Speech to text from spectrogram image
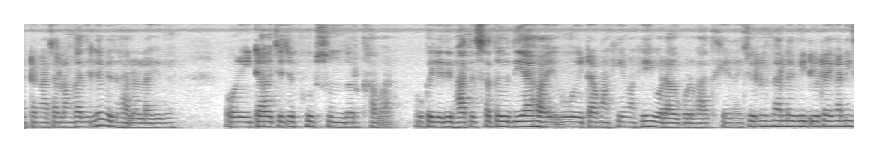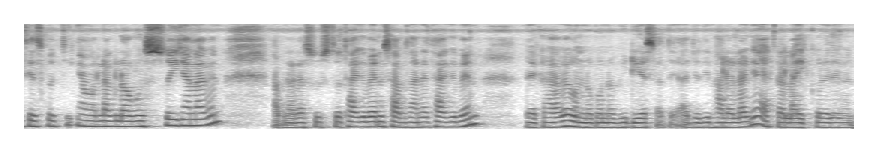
একটা কাঁচা লঙ্কা দিলে বেশ ভালো লাগবে। ওর এইটা হচ্ছে যে খুব সুন্দর খাবার। ওকে যদি ভাতের সাথেও দেওয়া হয়, ও এটা মাখিয়ে মাখিয়েই ওরা উপরে ভাত খেয়ে নেয়। চলুন তাহলে ভিডিওটা এখানেই শেষ করছি। কেমন লাগল অবশ্যই জানাবেন। আপনারা সুস্থ থাকবেন, সাবধানে থাকবেন। দেখা হবে অন্য কোনো ভিডিওর সাথে। আর যদি ভালো লাগে একটা লাইক করে দেবেন।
